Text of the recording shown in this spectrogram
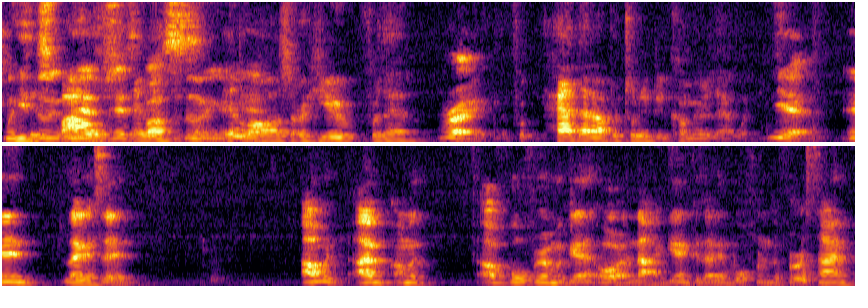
when he's his doing spouse his, his and his is doing it. yeah. in-laws are here for that, Right. for, had that opportunity to come here that way. Yeah, and like I said, I would I'm I'm a I'll vote for him again or not again because I didn't vote for him the first time,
